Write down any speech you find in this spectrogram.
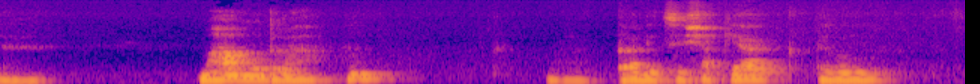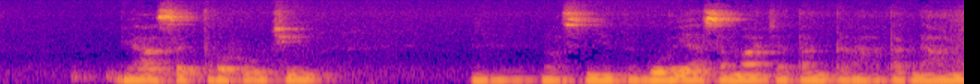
eh, Mahamudra, hm? tradici Shakya, kterou já se trochu učím, vlastně ta Gurya, Samáča, Tantra a tak dále.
